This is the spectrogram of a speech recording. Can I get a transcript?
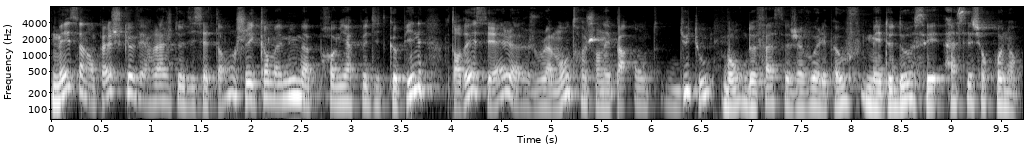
Mais ça n'empêche que vers l'âge de 17 ans, j'ai quand même eu ma première petite copine. Attendez, c'est elle, je vous la montre, j'en ai pas honte du tout. Bon, de face, j'avoue, elle est pas ouf, mais de dos, c'est assez surprenant.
